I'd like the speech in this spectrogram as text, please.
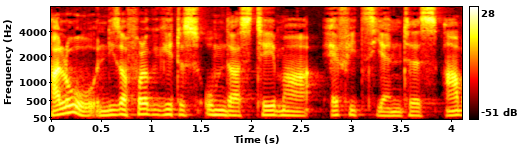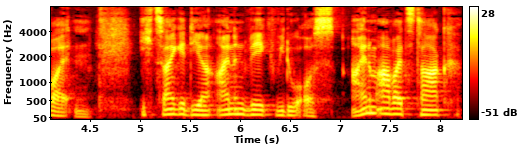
Hallo, in dieser Folge geht es um das Thema effizientes Arbeiten. Ich zeige dir einen Weg, wie du aus einem Arbeitstag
